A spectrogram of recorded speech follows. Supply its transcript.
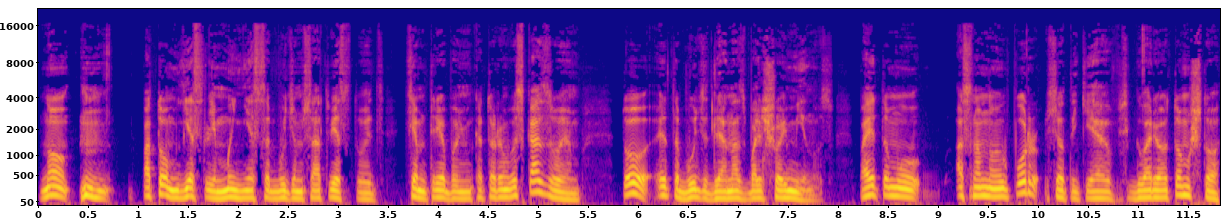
но потом, если мы не будем соответствовать тем требованиям, которые высказываем, то это будет для нас большой минус. Поэтому основной упор все-таки я говорю о том, что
